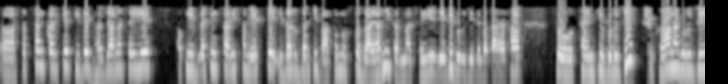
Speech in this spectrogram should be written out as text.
सत्संग करके सीधे घर जाना चाहिए। अपनी ब्लेसिंग सारी समेट के इधर उधर की बातों में उसको जाया नहीं करना चाहिए। ये भी गुरु जी ने बताया था। सो थैंक यू गुरु जी शुक्राना गुरु जी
